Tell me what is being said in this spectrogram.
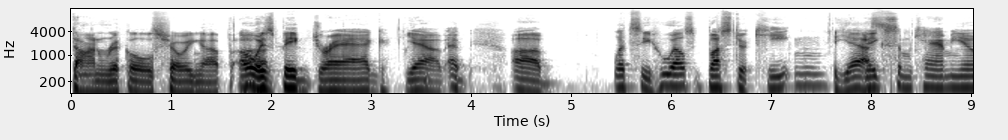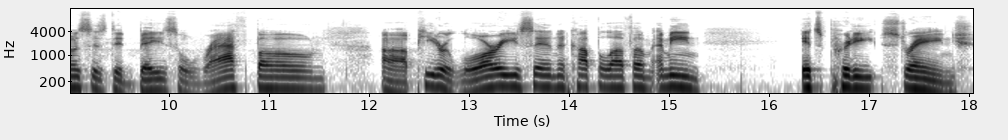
Don Rickles showing up. Oh, Uh, his big drag. Yeah. Uh, uh, let's see, who else? Buster Keaton. Yes. Makes some cameos, as did Basil Rathbone. Uh, Peter Lorre's in a couple of them. I mean, it's pretty strange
